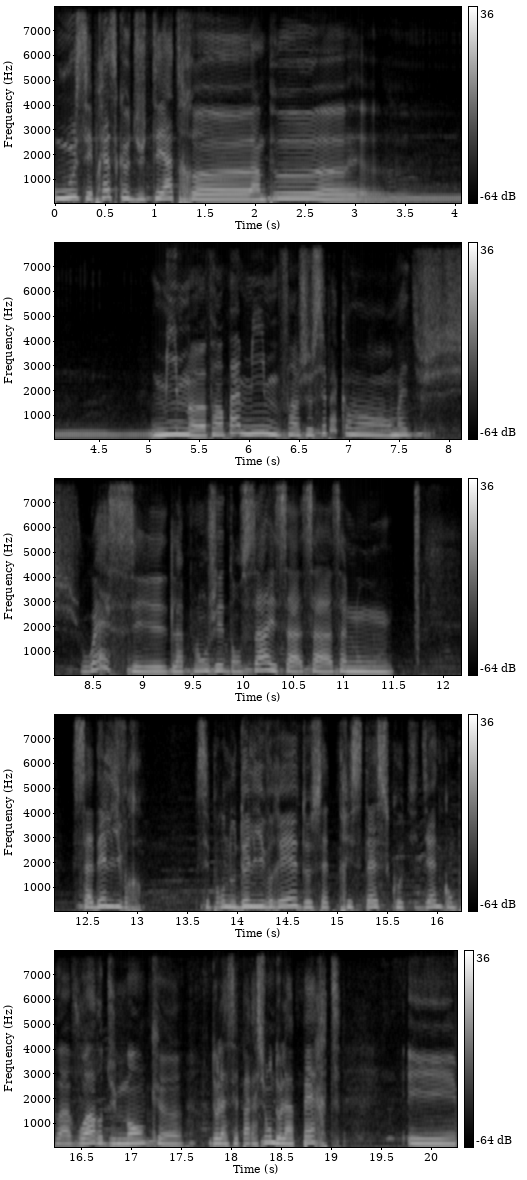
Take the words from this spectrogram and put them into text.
où c'est presque du théâtre euh, un peu euh, mime, enfin pas mime, enfin je sais pas comment. Ouais, c'est de la plongée dans ça et ça, ça, ça nous, ça délivre. C'est pour nous délivrer de cette tristesse quotidienne qu'on peut avoir, du manque, euh, de la séparation, de la perte et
